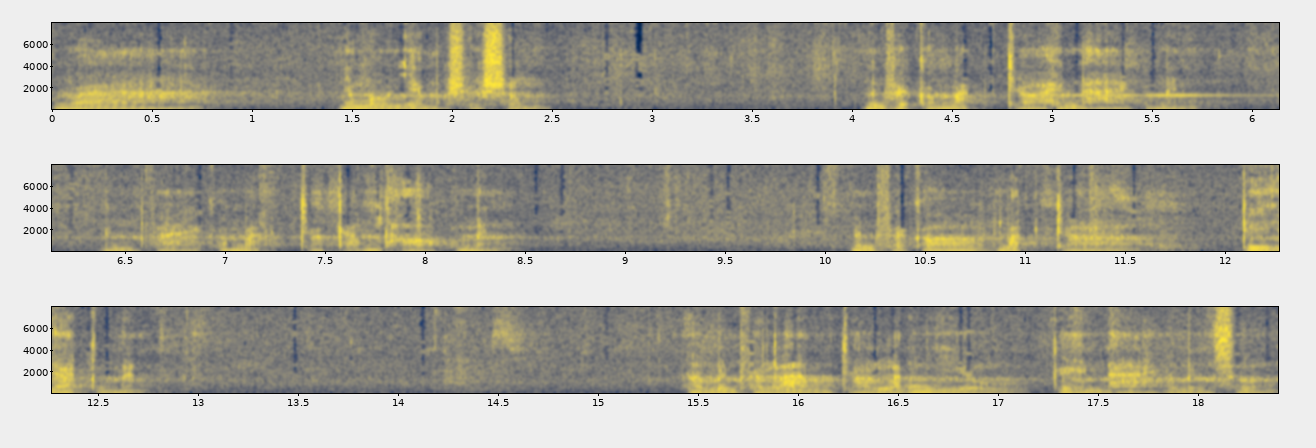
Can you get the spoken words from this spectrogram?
Và nhưng màu nhiệm một sự sống, mình phải có mặt cho hình hài của mình. Mình phải có mặt cho cảm thọ của mình. Mình phải có mặt cho tri giác của mình mình phải làm cho lắng dịu cái hình hài của mình xuống.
